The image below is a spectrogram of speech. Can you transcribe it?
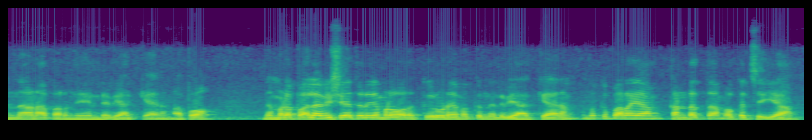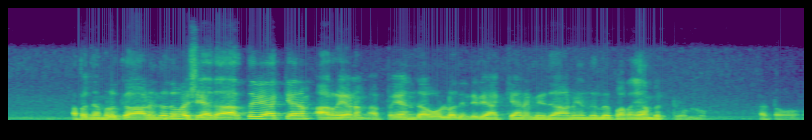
എന്നാണ് ആ പറഞ്ഞതിന്റെ വ്യാഖ്യാനം. അപ്പോൾ നമ്മുടെ പല വിഷയത്തിലും നമ്മുടെ ഉറക്കിലൂടെ നമുക്ക് ഇതിന്റെ വ്യാഖ്യാനം നമുക്ക് പറയാം കണ്ടെത്താം ഒക്കെ ചെയ്യാം. അപ്പൊ നമ്മൾ കാണുന്നതും പക്ഷേ യഥാർത്ഥ വ്യാഖ്യാനം അറിയണം. അപ്പോഴേ എന്താവുള്ളൂ അതിന്റെ വ്യാഖ്യാനം ഇതാണ് എന്നുള്ളത് പറയാൻ പറ്റുള്ളൂ. കേട്ടോ?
